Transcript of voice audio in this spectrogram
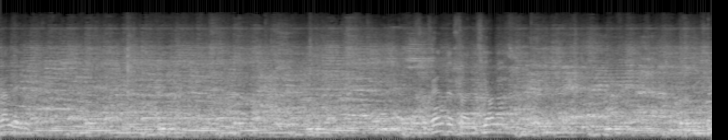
Plan de Ayutla. Sus gentes, tradiciones. Sus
